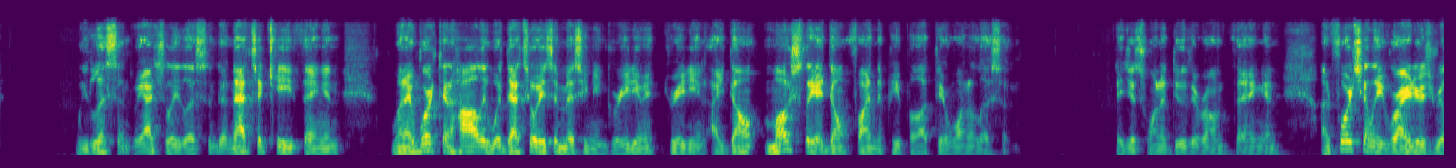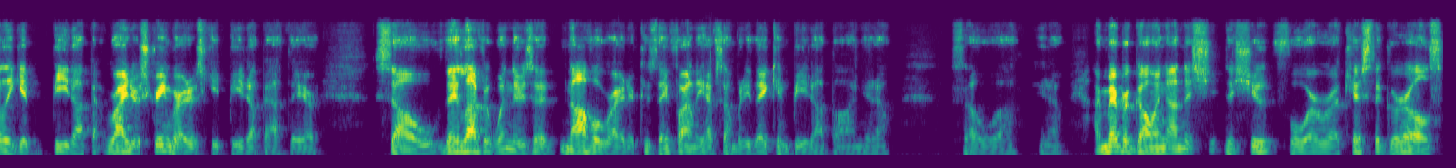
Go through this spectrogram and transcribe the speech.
we listened. We actually listened, and that's a key thing. And when I worked in Hollywood, that's always a missing ingredient. Ingredient. I don't mostly I don't find the people out there want to listen. They just want to do their own thing. And unfortunately, writers really get beat up. Writers, screenwriters get beat up out there. So they love it when there's a novel writer because they finally have somebody they can beat up on, you know. So uh, you know, I remember going on the sh- the shoot for uh, Kiss the Girls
